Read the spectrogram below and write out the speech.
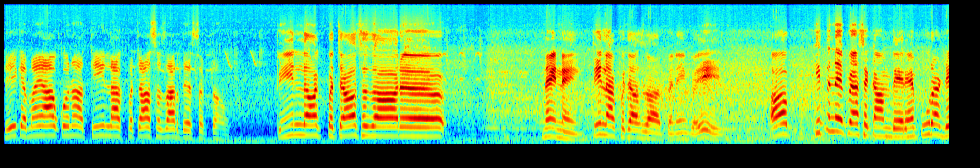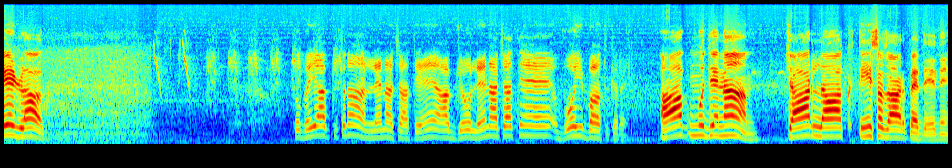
ठीक है मैं आपको ना तीन लाख पचास हज़ार दे सकता हूँ। तीन लाख पचास हज़ार नहीं नहीं तीन लाख पचास हज़ार पे नहीं भाई। आप कितने पैसे काम दे रहे हैं? पूरा डेढ़ लाख। तो भाई आप कितना लेना चाहते हैं? आप जो लेना चाहते हैं वो ही बात करें। आप मुझे ना चार लाख तीस हज़ार रुपये दे दें।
